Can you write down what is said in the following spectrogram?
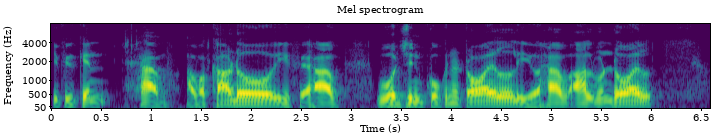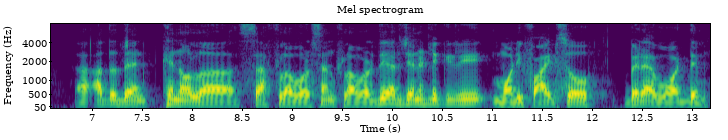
If you can have avocado if you have virgin coconut oil you have almond oil. Uh, other than canola safflower sunflower they are genetically modified so better avoid them.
